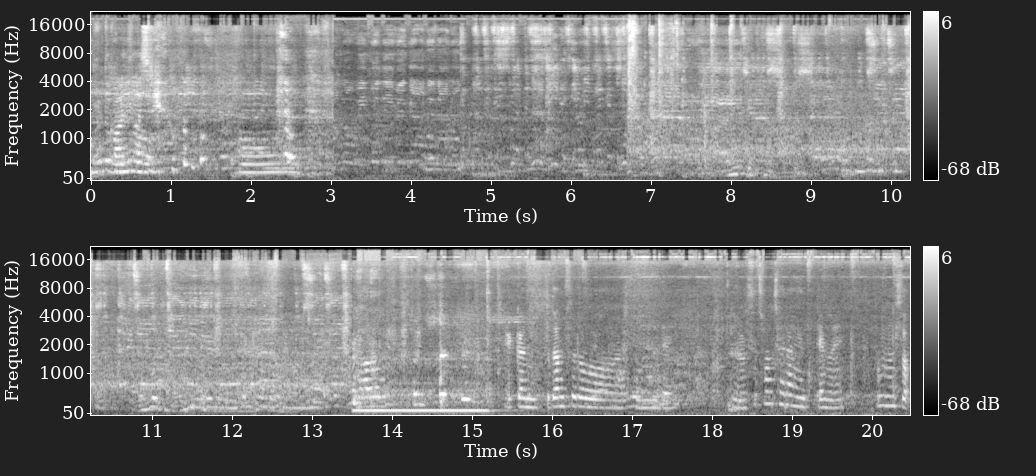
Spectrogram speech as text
물도 많이 마시고. 어. 약간 부담스러워 보이는데 이런 수중 촬영이기 때문에 속눈썹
